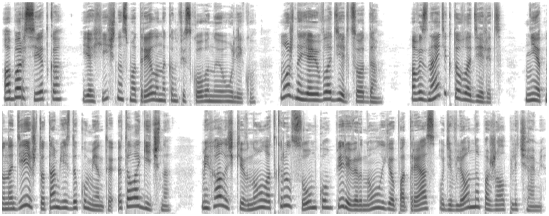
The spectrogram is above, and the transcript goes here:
«А барсетка?» Я хищно смотрела на конфискованную улику. «Можно я ее владельцу отдам?» «А вы знаете, кто владелец?» «Нет, но надеюсь, что там есть документы. Это логично. Михалыч кивнул, открыл сумку, перевернул ее, потряс, удивленно пожал плечами.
